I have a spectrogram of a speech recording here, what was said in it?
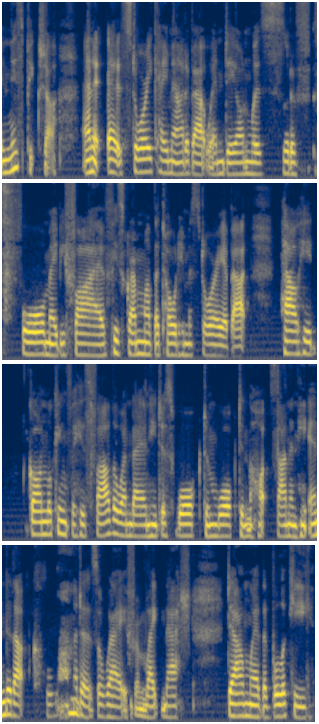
in this picture. And it, a story came out about when Dion was sort of four, maybe five. His grandmother told him a story about how he'd gone looking for his father one day and he just walked and walked in the hot sun and he ended up kilometers away from Lake Nash down where the Bullocky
